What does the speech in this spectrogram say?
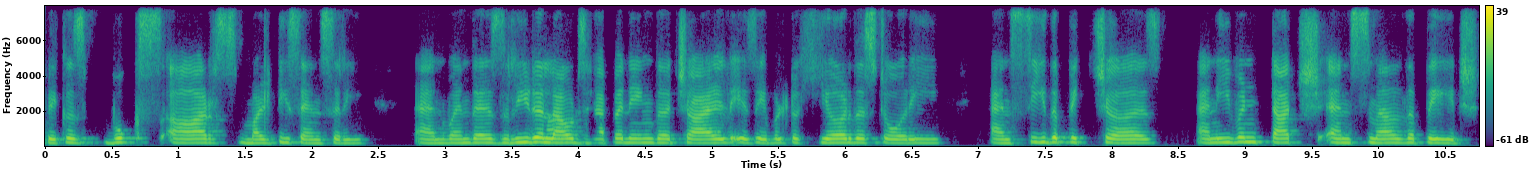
because books are multisensory, and when there's read alouds happening, the child is able to hear the story and see the pictures and even touch and smell the page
